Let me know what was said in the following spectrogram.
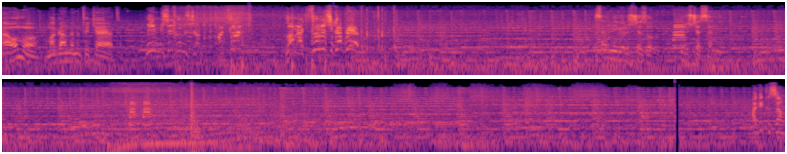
Ha o mu? Maganda'nın teki hayatım. Mühim bir şey konuşacağım. Aç lan. Lan açsana şu kapıyı. Seninle görüşeceğiz oğlum. Görüşeceğiz seninle. Hadi kızım.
